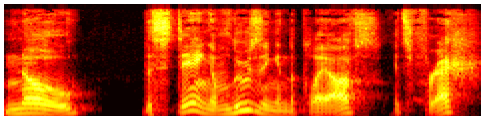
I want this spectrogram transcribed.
know the sting of losing in the playoffs. It's fresh.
